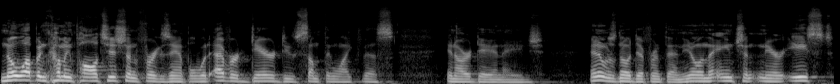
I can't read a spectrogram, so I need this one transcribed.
No up and coming politician, for example, would ever dare do something like this in our day and age. And it was no different then. You know, in the ancient Near East,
